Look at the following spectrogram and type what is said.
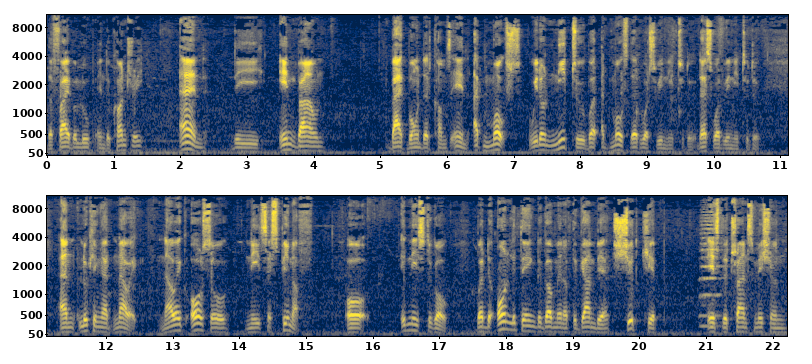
the fiber loop in the country and the inbound backbone that comes in. At most we don't need to but at most that's what we need to do. That's what we need to do. And looking at NAWEC NAWEC also needs a spin-off or it needs to go. But the only thing the government of the Gambia should keep is the transmission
